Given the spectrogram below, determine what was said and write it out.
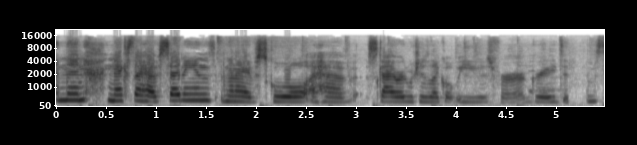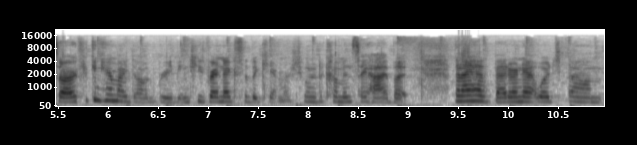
And then next I have settings, and then I have school. I have Skyward, which is like what we use for our grades. I'm sorry if you can hear my dog breathing. She's right next to the camera. She wanted to come and say hi. But then I have BetterNet, which um,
